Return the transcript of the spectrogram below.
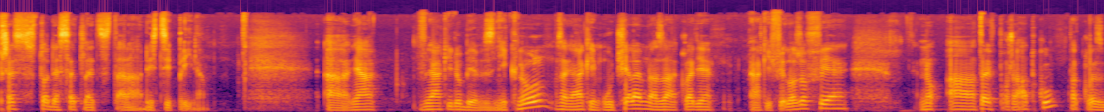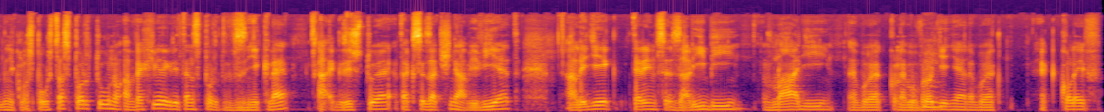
přes 110 let stará disciplína. A nějak, v nějaké době vzniknul za nějakým účelem na základě nějaké filozofie, No a to je v pořádku, takhle vzniklo spousta sportů, no a ve chvíli, kdy ten sport vznikne a existuje, tak se začíná vyvíjet a lidi, kterým se zalíbí v mládí nebo, jak, nebo v hmm. rodině nebo jak, jakkoliv,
